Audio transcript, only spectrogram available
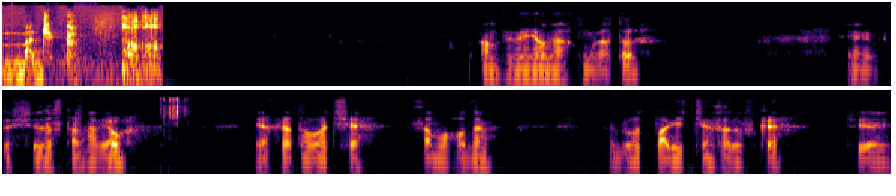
Magic. Mam wymieniony akumulator. Jakby ktoś się zastanawiał, jak ratować się samochodem, żeby odpalić ciężarówkę, czyli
